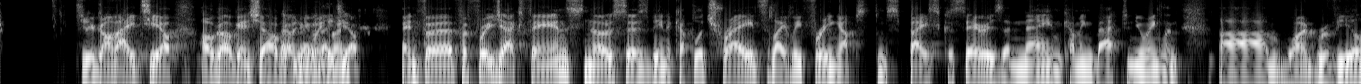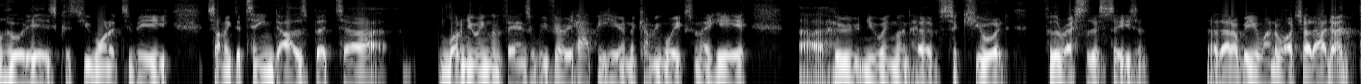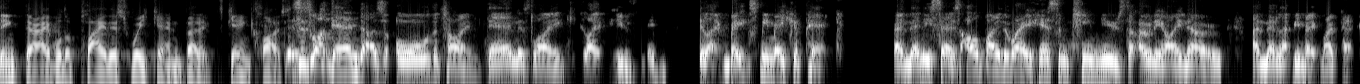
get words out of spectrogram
So you're going ATL. I'll go against you. I'll go, go New England. ATL. And for, for Free Jacks fans, notice there's been a couple of trades lately freeing up some space because there is a name coming back to New England. Um, won't reveal who it is because you want it to be something the team does. But uh, a lot of New England fans will be very happy here in the coming weeks when they hear uh, who New England have secured for the rest of this season. So that'll be one to watch. I don't think they're able to play this weekend, but it's getting close. This is what Dan does all the time. Dan is like, like he, he like makes me make a pick, and then he says, "Oh, by the way, here's some team news that only I know," and then let me make my pick.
